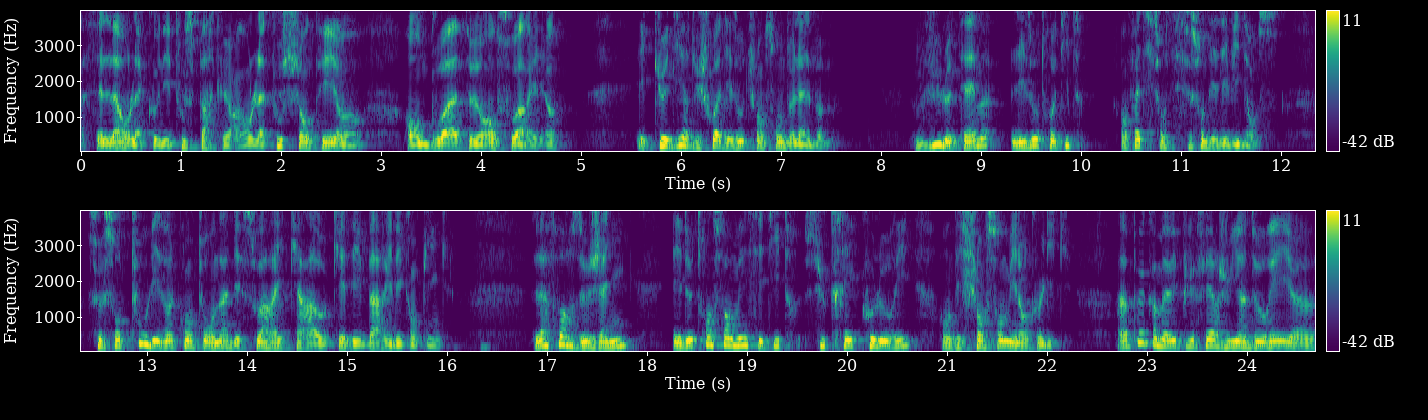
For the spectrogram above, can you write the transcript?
Ah, celle-là, on la connaît tous par cœur. hein. On l'a tous chantée en, boîte, en soirée. hein. Et que dire du choix des autres chansons de l'album? Vu le thème, les autres titres, en fait, ce sont des évidences. Ce sont tous les incontournables des soirées karaoké, des bars et des campings. La force de Janie est de transformer ces titres sucrés, colorés, en des chansons mélancoliques. Un peu comme avait pu le faire Julien Doré euh,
